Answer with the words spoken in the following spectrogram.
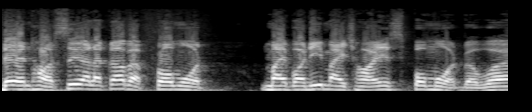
เดินถอดเสื้อแล้วก็แบบโปรโมท my body my choice โปรโมทแบบว่า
